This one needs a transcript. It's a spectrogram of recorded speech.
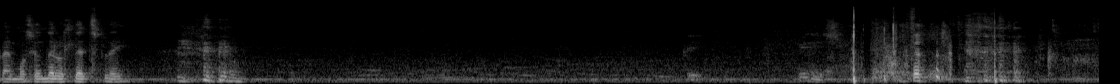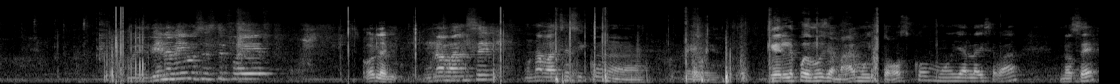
La emoción de los Let's Play. Ok. Finish. Pues bien amigos, este fue Hola. un avance, un avance así como, eh, ¿qué le podemos llamar? Muy tosco, muy a la y se va, no sé.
